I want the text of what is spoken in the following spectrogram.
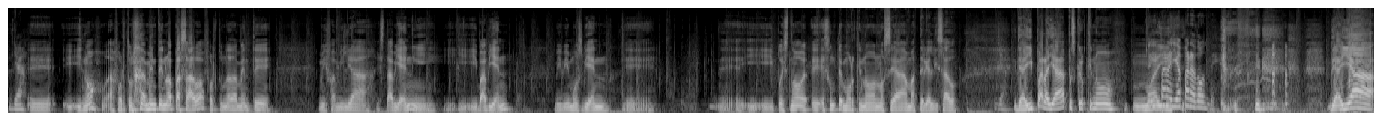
Ya. Eh, y, y no, afortunadamente no ha pasado, afortunadamente mi familia está bien y, y- y va bien, vivimos bien eh, y, pues no, eh, es un temor que no, no se ha materializado. Ya. De ahí para allá pues creo que no, no ¿De ahí hay... para allá para dónde? De ahí a,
